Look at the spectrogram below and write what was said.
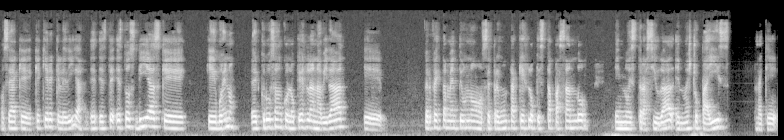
O sea, que, ¿qué quiere que le diga? E, este, estos días que, que bueno, eh, cruzan con lo que es la Navidad, eh, perfectamente uno se pregunta qué es lo que está pasando en nuestra ciudad, en nuestro país, para que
